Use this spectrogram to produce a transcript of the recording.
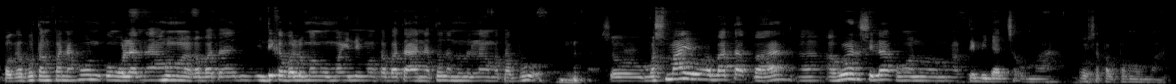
pag abot ang panahon kung wala na ang mga kabataan hindi ka ba lumanguma ini mga kabataan naton ano na lang matabo. Hmm. so mas mayo nga bata pa uh, aware sila kung ano ang mga aktibidad sa uma o sa pagpanguma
